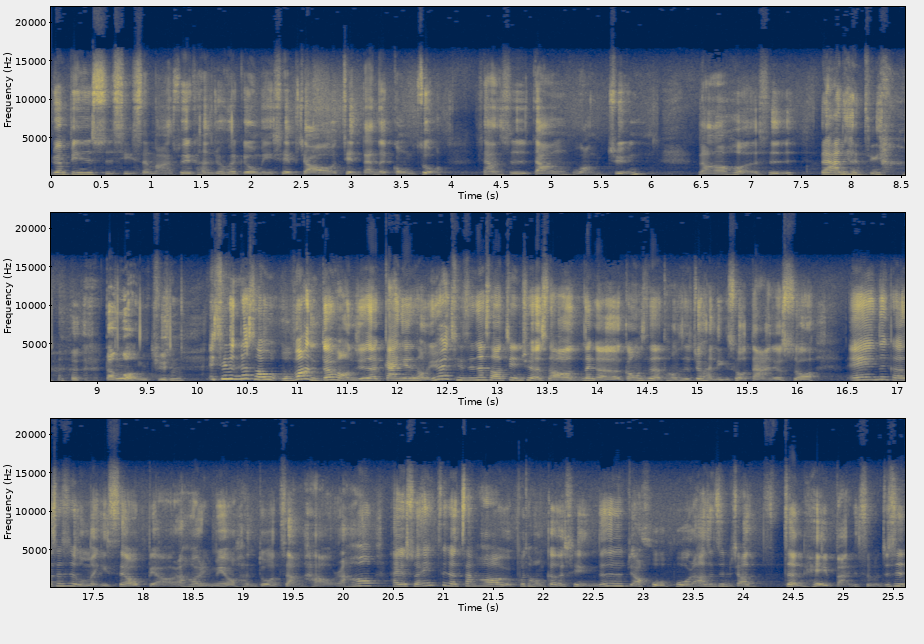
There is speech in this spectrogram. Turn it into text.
因为毕竟是实习生嘛，所以可能就会给我们一些比较简单的工作，像是当网军，然后或者是，等下你很惊讶，当网军？哎，其实那时候我不知道你对网军的概念是什么，因为其实那时候进去的时候，那个公司的同事就很理所当然就说。哎，那个这是我们 Excel 表，然后里面有很多账号，然后他就说，哎，这个账号有不同个性，这是比较活泼，然后这是比较正黑板什么，就是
